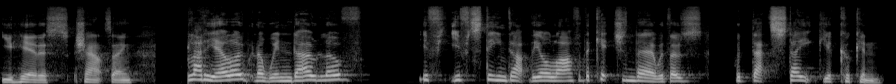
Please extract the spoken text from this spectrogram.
you hear this shout saying, "Bloody hell! Open a window, love! You've you've steamed up the whole half of the kitchen there with those with that steak you're cooking."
